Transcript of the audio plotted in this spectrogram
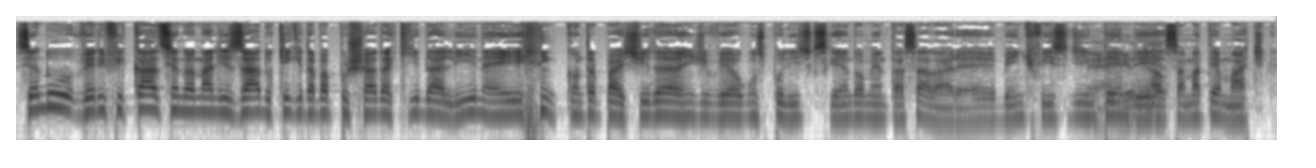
sendo verificado, sendo analisado o que, que dá para puxar daqui e dali, né? E em contrapartida a gente vê alguns políticos querendo aumentar salário. É bem difícil de É, entender eu tava- essa matemática.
